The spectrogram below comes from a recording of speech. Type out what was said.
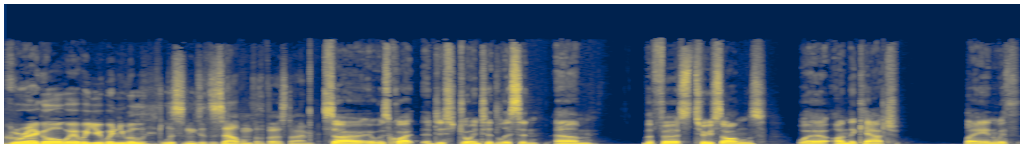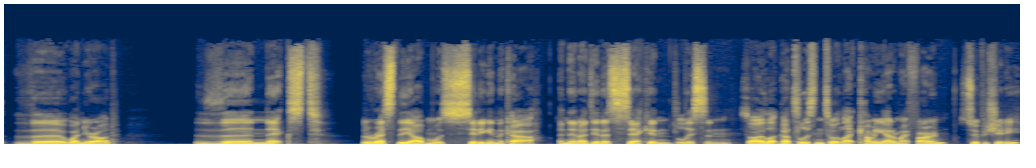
Gregor, where were you when you were listening to this album for the first time? So it was quite a disjointed listen. Um, the first two songs were on the couch playing with the one year old. The next, the rest of the album was sitting in the car. And then I did a second listen. So I got to listen to it like coming out of my phone, super shitty,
